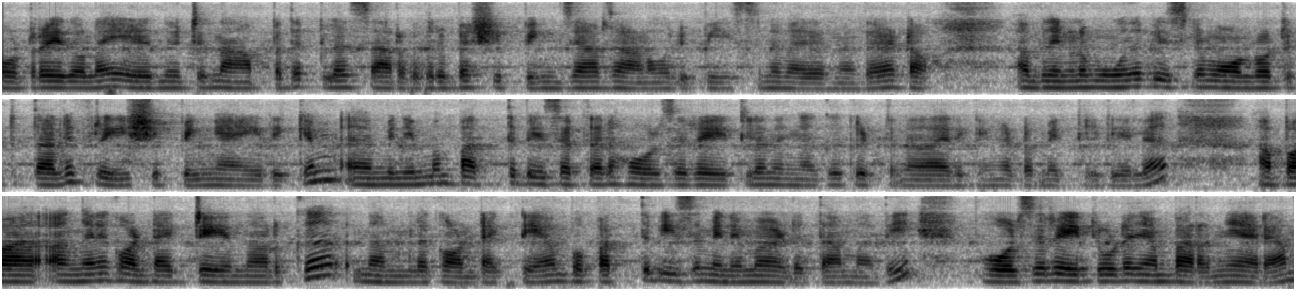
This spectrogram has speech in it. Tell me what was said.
ഓർഡർ ചെയ്തോളാം. എഴുന്നൂറ്റി നാൽപ്പത് പ്ലസ് അറുപത് രൂപ ഷിപ്പിംഗ് ചാർജ് ആണ് ഒരു പീസിന് വരുന്നത് കേട്ടോ. അപ്പോൾ നിങ്ങൾ മൂന്ന് പീസിന് മുകളിലോട്ട് എടുത്താൽ ഫ്രീ ഷിപ്പിംഗ് ആയിരിക്കും. മിനിമം പത്ത് പീസ് എടുത്താൽ ഹോൾസെയിൽ റേറ്റിൽ നിങ്ങൾക്ക് കിട്ടുന്നതായിരിക്കും കേട്ടോ മെറ്റീരിയൽ അപ്പോൾ അങ്ങനെ കോൺടാക്ട് ചെയ്യുന്നവർക്ക് നമ്മൾ കോൺടാക്ട് ചെയ്യാം. അപ്പോൾ പത്ത് പീസ് മിനിമം എടുത്താൽ മതി. ഹോൾസെയിൽ റേറ്റിലൂടെ ഞാൻ പറഞ്ഞു തരാം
